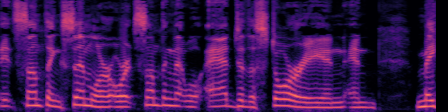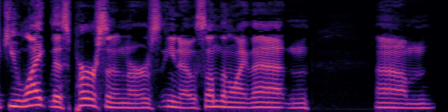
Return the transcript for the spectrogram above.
it's something similar or it's something that will add to the story and and make you like this person or you know something like that. And um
